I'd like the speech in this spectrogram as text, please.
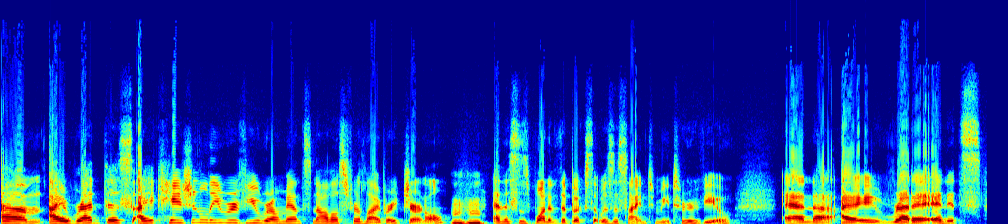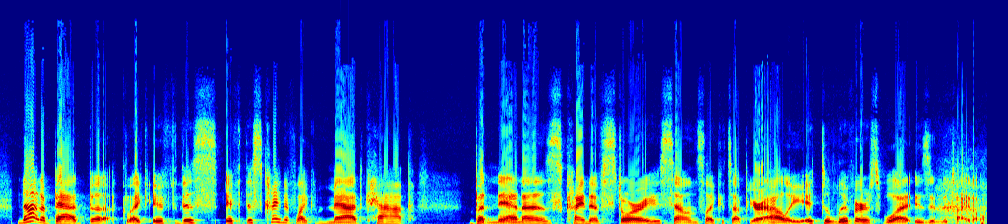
um, I read this. I occasionally review romance novels for Library Journal, and this is one of the books that was assigned to me to review. And uh, I read it, and it's not a bad book. Like if this if this kind of like madcap bananas kind of story sounds like it's up your alley, it delivers what is in the title.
